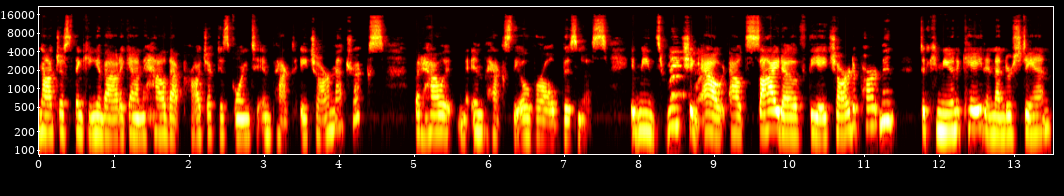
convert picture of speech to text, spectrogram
not just thinking about, again, how that project is going to impact HR metrics, but how it impacts the overall business. It means reaching out outside of the HR department to communicate and understand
